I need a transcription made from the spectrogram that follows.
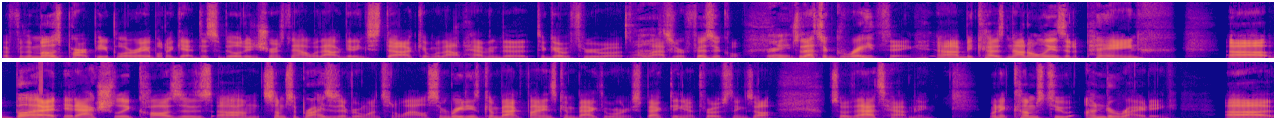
But for the most part, people are able to get disability insurance now without getting stuck and without having to, to go through a, a Oh, labs or a physical. Great. So that's a great thing uh, because not only is it a pain, uh, but it actually causes um, some surprises every once in a while. Some readings come back, findings come back that we weren't expecting, and it throws things off. So that's happening. When it comes to underwriting, uh,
